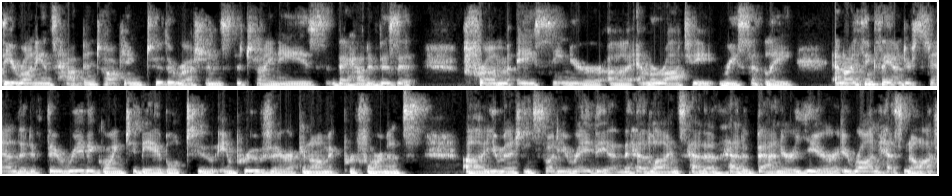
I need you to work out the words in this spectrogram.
the Iranians have been talking to the Russians, the Chinese. They had a visit from a senior uh, Emirati recently. And I think they understand that if they're really going to be able to improve their economic performance, uh, you mentioned Saudi Arabia in the headlines had a had a banner year. Iran has not.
